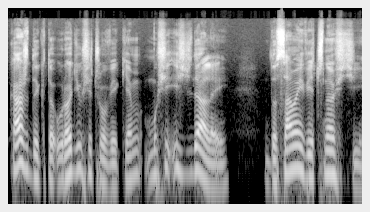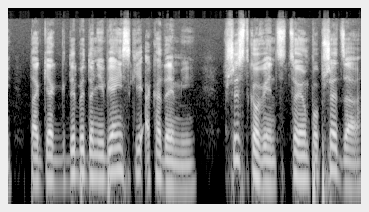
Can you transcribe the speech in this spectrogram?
Każdy, kto urodził się człowiekiem, musi iść dalej, do samej wieczności, tak jak gdyby do niebiańskiej akademii. Wszystko więc, co ją poprzedza,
